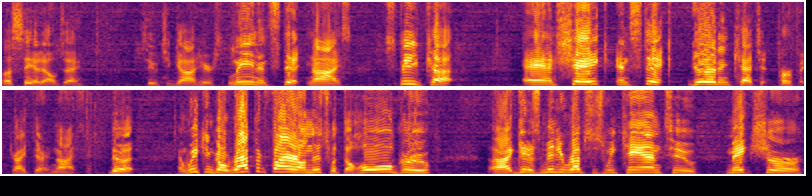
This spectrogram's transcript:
Let's see it, LJ. See what you got here. Lean and stick, nice. Speed cut and shake and stick, good, and catch it. Perfect, right there, nice. Do it. And we can go rapid fire on this with the whole group. Uh, get as many reps as we can to make sure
